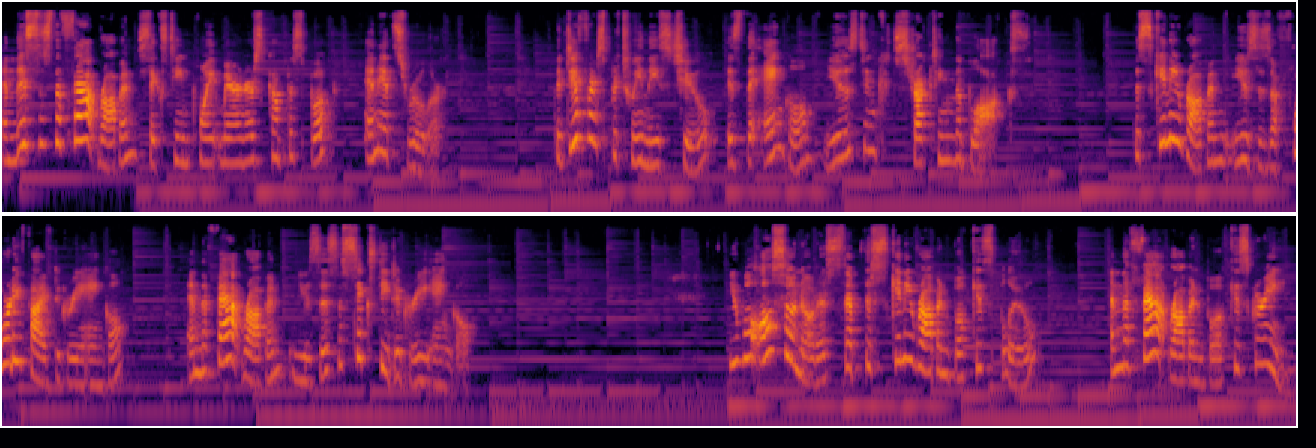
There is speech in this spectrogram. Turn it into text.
And this is the Fat Robin 16 point Mariner's Compass book and its ruler. The difference between these two is the angle used in constructing the blocks. The Skinny Robin uses a 45 degree angle and the Fat Robin uses a 60 degree angle. You will also notice that the Skinny Robin book is blue and the Fat Robin book is green.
